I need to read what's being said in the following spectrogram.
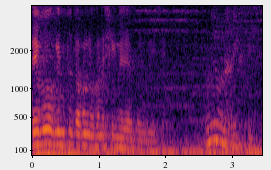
দেবুও কিন্তু তখন ওখানে সিগনেচার করে দিয়েছে। উনিও ওনার রিক্স নিছে।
